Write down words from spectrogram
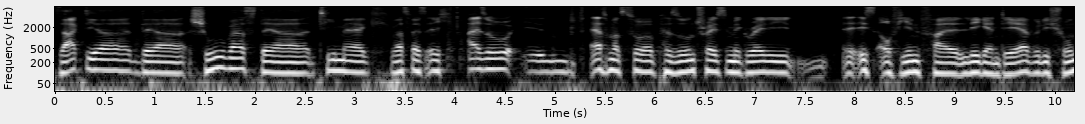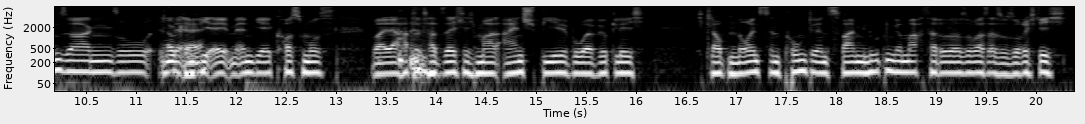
Sagt dir der Schuh was, der T-Mac, was weiß ich? Also erstmal zur Person Tracy McGrady ist auf jeden Fall legendär, würde ich schon sagen, so in okay. der NBA, im NBA-Kosmos, weil er hatte tatsächlich mal ein Spiel, wo er wirklich, ich glaube, 19 Punkte in zwei Minuten gemacht hat oder sowas, also so richtig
